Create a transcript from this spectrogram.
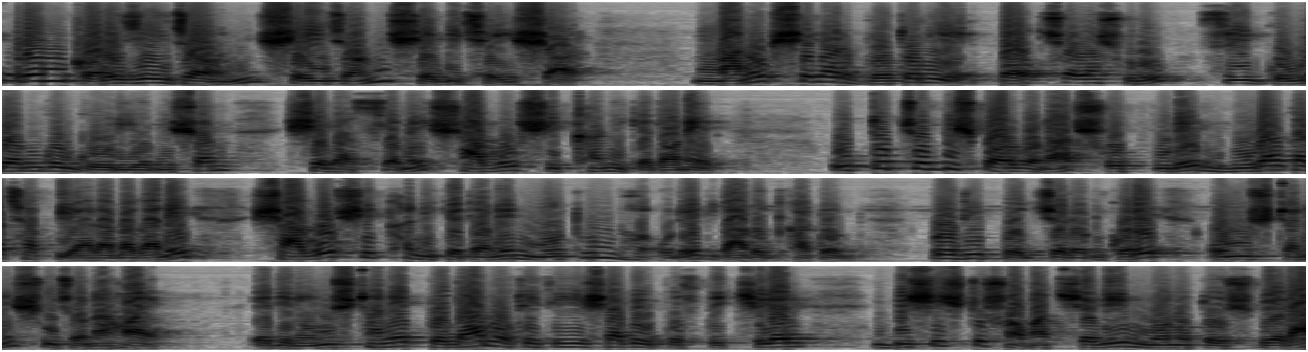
প্রেম করে যেই জন, সেই জন সেবিছে ঈশ্বর। মানব সেবার ব্রত নিয়ে পথ চলা শুরু শ্রী গৌরাঙ্গ গৌরীয় মিশন সেবাশ্রমের সাগর শিক্ষা নিকেতনের। উত্তর চব্বিশ পরগনার সোদপুরের মুরাগাছা পেয়ারা বাগানে সাগর শিক্ষা নিকেতনের নতুন ভবনের দ্বারোদ্ঘাটন। প্রদীপ প্রজ্বলন করে অনুষ্ঠানের সূচনা হয়। এদিন অনুষ্ঠানে প্রধান অতিথি হিসাবে উপস্থিত ছিলেন বিশিষ্ট সমাজসেবী মনতোষ বেরা,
